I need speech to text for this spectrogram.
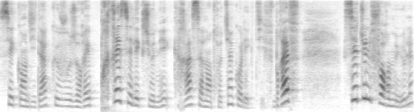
ces candidats que vous aurez présélectionnés grâce à l'entretien collectif. Bref, c'est une formule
